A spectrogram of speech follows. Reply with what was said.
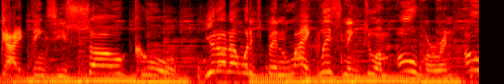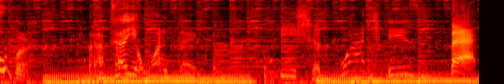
Guy thinks he's so cool. You don't know what it's been like listening to him over and over. But I'll tell you one thing. He should watch his back.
